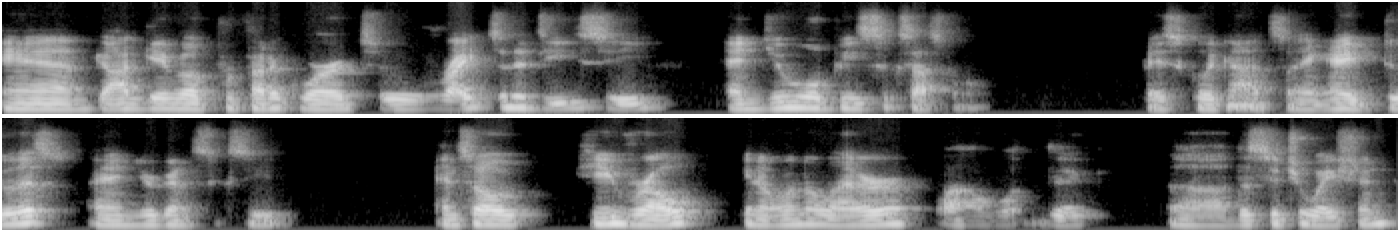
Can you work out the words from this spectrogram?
and God gave a prophetic word to write to the DEC, and you will be successful. Basically, God saying, "Hey, do this, and you're going to succeed." And so he wrote, you know, in the letter uh, the uh, the situation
